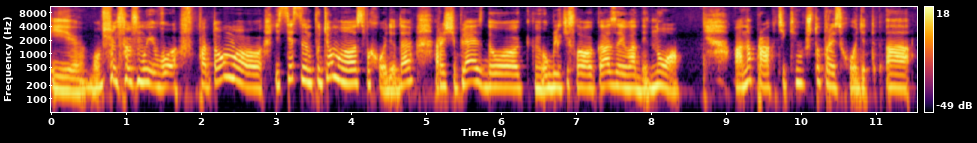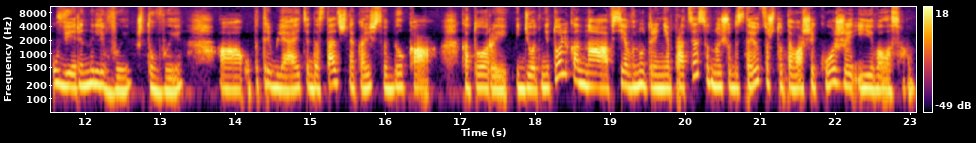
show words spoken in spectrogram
и, в общем-то, мы его потом э, естественным путем у нас выходит, да, расщепляясь до углекислого газа и воды. Но а на практике что происходит? А, уверены ли вы, что вы а, употребляете достаточное количество белка, который идет не только на все внутренние процессы, но еще достается что-то вашей коже и волосам?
